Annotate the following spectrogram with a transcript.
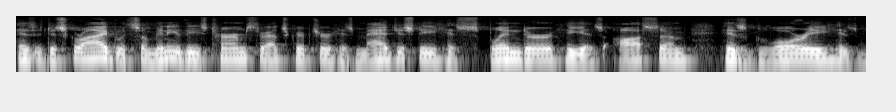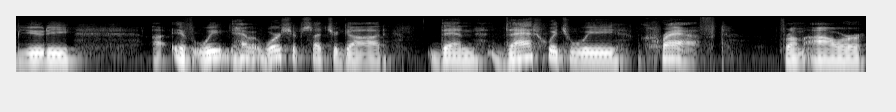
as described with so many of these terms throughout Scripture His majesty, His splendor, He is awesome, His glory, His beauty. Uh, if we have worship such a God, then that which we craft from our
